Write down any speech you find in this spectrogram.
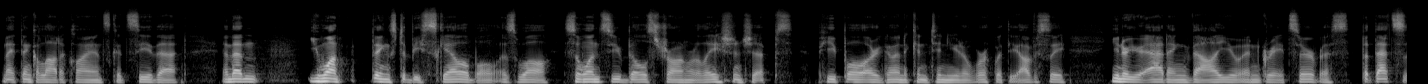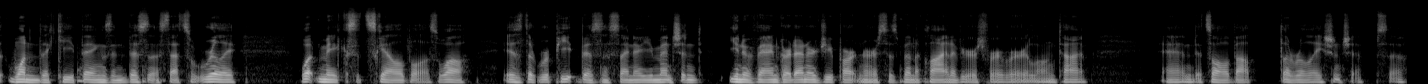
and i think a lot of clients could see that and then you want things to be scalable as well. So once you build strong relationships, people are going to continue to work with you. Obviously, you know, you're adding value and great service, but that's one of the key things in business. That's really what makes it scalable as well is the repeat business. I know you mentioned, you know, Vanguard Energy Partners has been a client of yours for a very long time, and it's all about the relationship. So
